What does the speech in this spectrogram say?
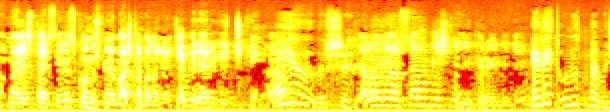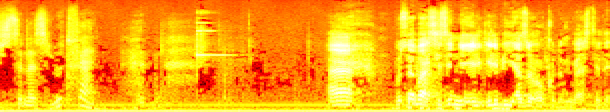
Ama isterseniz konuşmaya başlamadan önce birer içki. Ha? İyi olur. Yanılmıyorsam vişne likörüydü değil mi? Evet unutmamışsınız lütfen. Sabah sizinle ilgili bir yazı okudum gazetede.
